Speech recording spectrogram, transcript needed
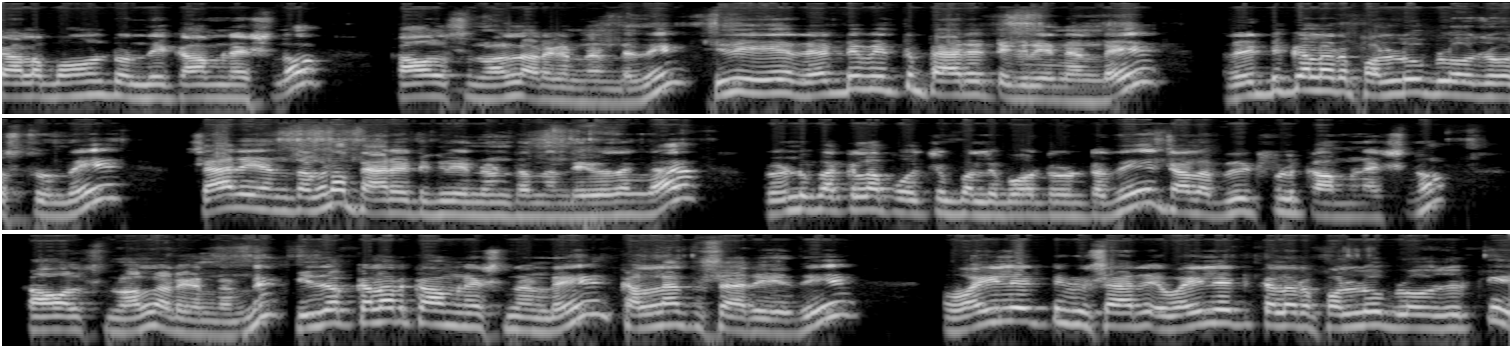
చాలా బాగుంటుంది కాంబినేషన్. కావాల్సిన వాళ్ళు అడగండి అండి ఇది. ఇది రెడ్ విత్ ప్యారెట్ గ్రీన్ అండి. రెడ్ కలర్ పళ్ళు బ్లౌజ్ వస్తుంది. శారీ అంతా కూడా ప్యారెట్ గ్రీన్ ఉంటుందండి ఈ విధంగా. రెండు పక్కల పోచంపల్లి బోర్డర్ ఉంటుంది. చాలా బ్యూటిఫుల్ కాంబినేషన్. కావాల్సిన వాళ్ళు అడగండి అండి. ఇది ఒక కలర్ కాంబినేషన్ అండి. కల్నాథ్ శారీ ఇది. వైలెట్ శారీ వైలెట్ కలర్ పళ్ళు బ్లౌజ్కి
